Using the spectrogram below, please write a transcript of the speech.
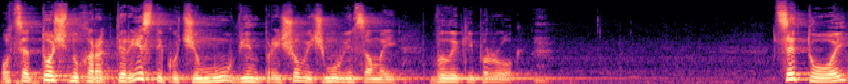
оце точну характеристику, чому він прийшов і чому він самий великий пророк. Це той,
